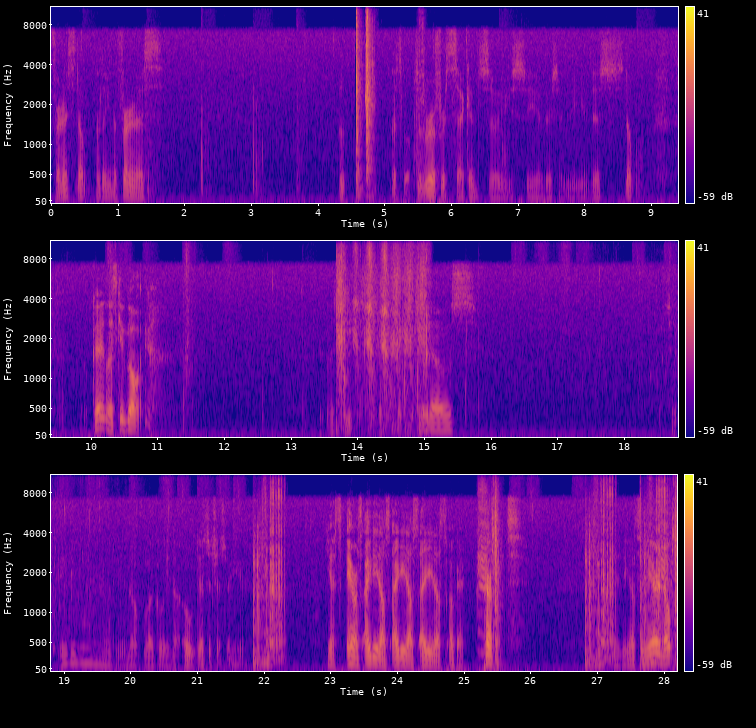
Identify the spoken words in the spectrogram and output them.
Furnace? Nope, nothing in the furnace. Oop. Let's go up to the roof for a second so you see if there's anything in this. Nope. Okay, let's keep going. Let's eat some potatoes. Is there anywhere around here? Nope, luckily not. Oh, there's a chest right here. Yes, arrows. I need those. I need those. I need those. Okay, perfect. Anything else in here? Nope,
